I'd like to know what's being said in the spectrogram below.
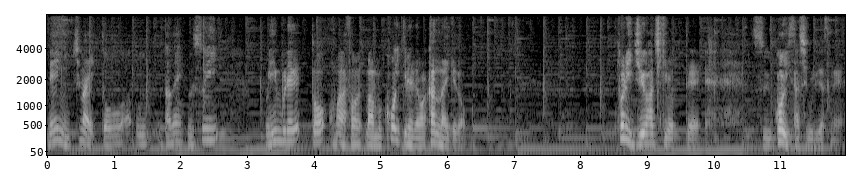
レイン1枚とだね薄いウィンブレと、まあその、まあ、向こう行ってみると分かんないけど、距離18キロって、すごい久しぶりですね。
